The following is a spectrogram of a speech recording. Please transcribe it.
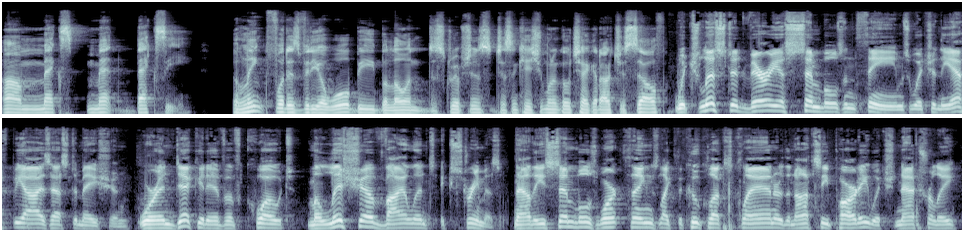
um, Mex, Met Bexy. The link for this video will be below in the descriptions, just in case you want to go check it out yourself. Which listed various symbols and themes, which, in the FBI's estimation, were indicative of, quote, militia violent extremism. Now, these symbols weren't things like the Ku Klux Klan or the Nazi Party, which naturally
